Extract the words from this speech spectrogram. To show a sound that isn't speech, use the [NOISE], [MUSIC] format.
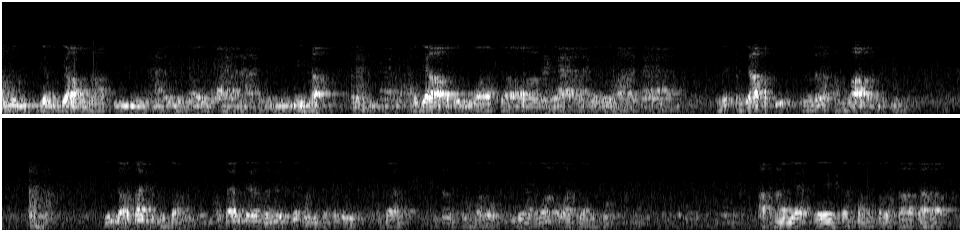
అనువిద్యజానాతి ప్రజాపుర్వాచ ప్రజాపతి ఇంద్ర సంవాపతి దీనికి అవతారిక చూద్దాము. అవతారిక చదివేస్తే మనకు చక్కటి ఒక ఇంట్రెస్ట్ బాగా వస్తుంది. ఆ తర్వాత వాక్యాన్ని చూద్దాం. అభయ ఏష సంప్రసాద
